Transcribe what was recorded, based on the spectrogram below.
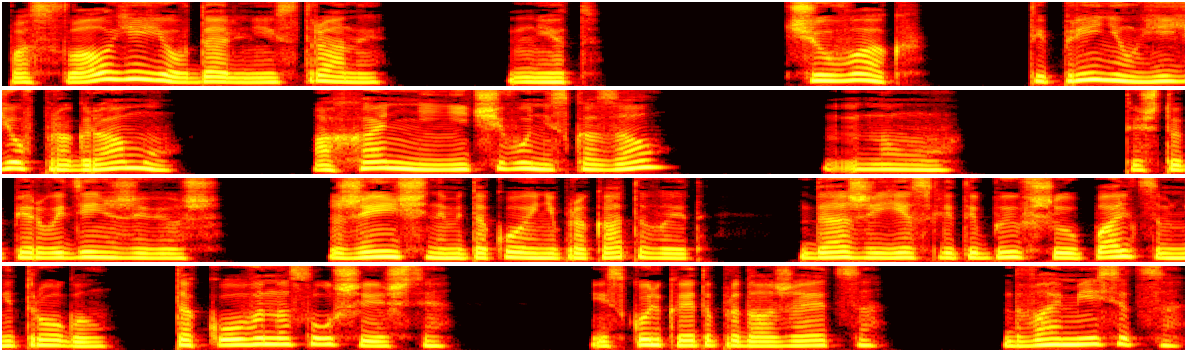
послал ее в дальние страны?» «Нет». «Чувак, ты принял ее в программу?» А Ханни ничего не сказал? Ну, ты что, первый день живешь? Женщинами такое не прокатывает. Даже если ты бывшую пальцем не трогал, такого наслушаешься. И сколько это продолжается? Два месяца?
